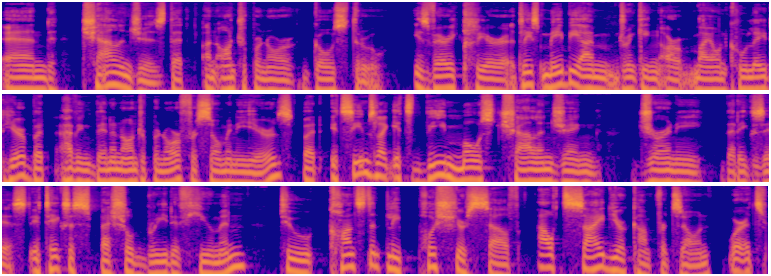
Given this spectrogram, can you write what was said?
and challenges that an entrepreneur goes through is very clear. At least maybe I'm drinking our, my own Kool Aid here, but having been an entrepreneur for so many years, but it seems like it's the most challenging journey that exists. It takes a special breed of human to constantly push yourself outside your comfort zone where it's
